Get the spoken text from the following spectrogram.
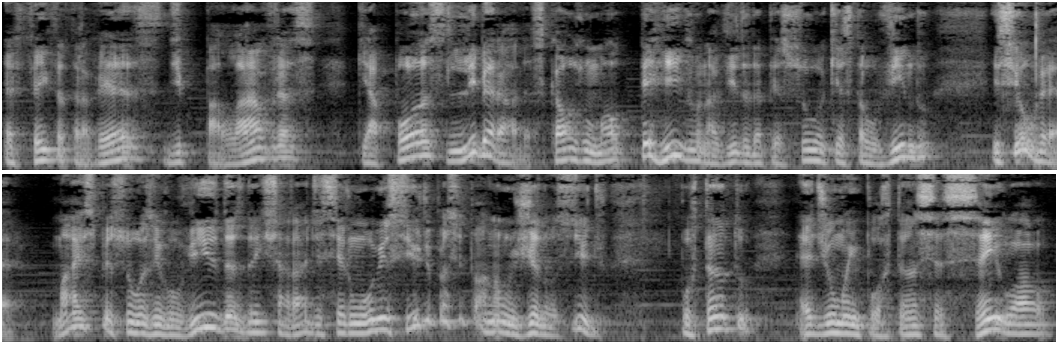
é feita através de palavras que, após liberadas, causam um mal terrível na vida da pessoa que está ouvindo, e se houver mais pessoas envolvidas, deixará de ser um homicídio para se tornar um genocídio. Portanto, é de uma importância sem igual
